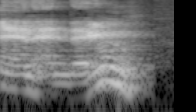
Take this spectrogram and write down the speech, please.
an ending.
